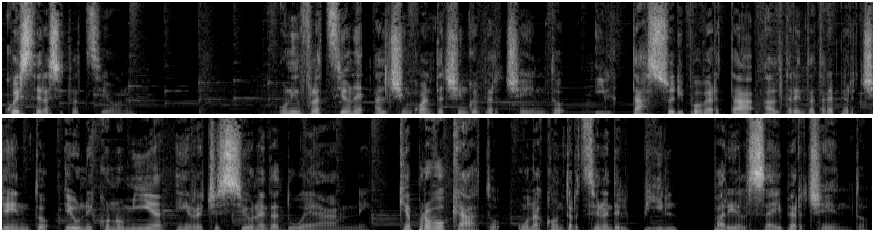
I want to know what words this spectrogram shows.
Questa è la situazione. Un'inflazione al 55%, il tasso di povertà al 33% e un'economia in recessione da due anni, che ha provocato una contrazione del PIL pari al 6%.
